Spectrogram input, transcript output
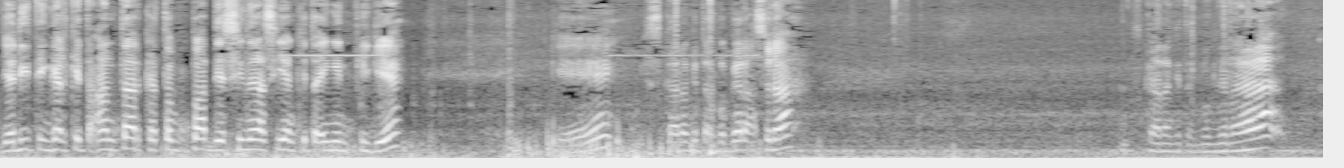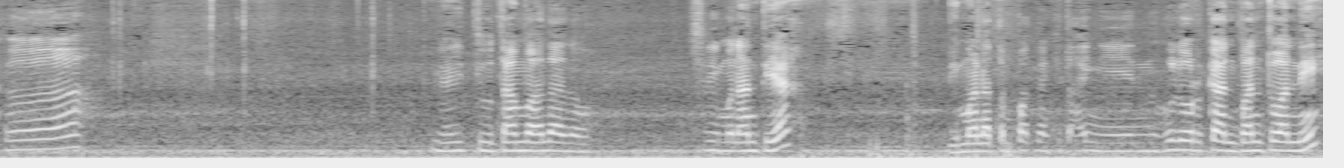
Jadi tinggal kita antar ke tempat destinasi yang kita ingin pergi ya. Oke, sekarang kita bergerak sudah. Sekarang kita bergerak ke yaitu Taman Anu Sri Menanti ya. Di mana tempat yang kita ingin hulurkan bantuan nih.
